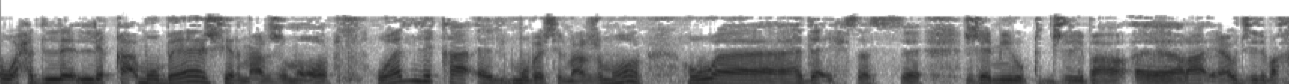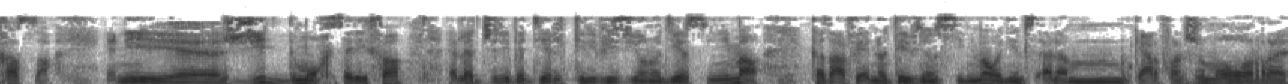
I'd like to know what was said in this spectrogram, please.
واحد اللقاء مباشر مع الجمهور وهذا اللقاء المباشر مع الجمهور هو هذا إحساس جميل وتجربة آه، رائعة وتجربة خاصة يعني جد مختلفه مختلفة على التجربة ديال التلفزيون وديال السينما. كتعرفي انه التلفزيون والسينما وهذه مسألة كيعرفها الجمهور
